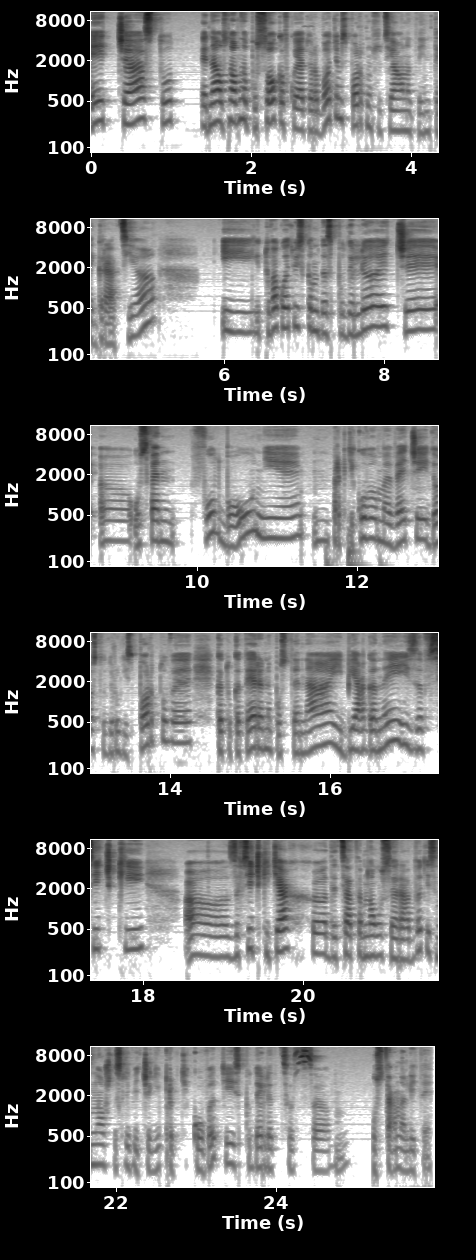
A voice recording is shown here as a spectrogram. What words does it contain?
е част от една основна посока, в която работим, спортно-социалната интеграция. И това, което искам да споделя е, че освен футбол, ние практикуваме вече и доста други спортове, като катеране по стена и бягане и за всички а, за всички тях децата много се радват и са много щастливи, че ги практикуват и споделят с а, останалите,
